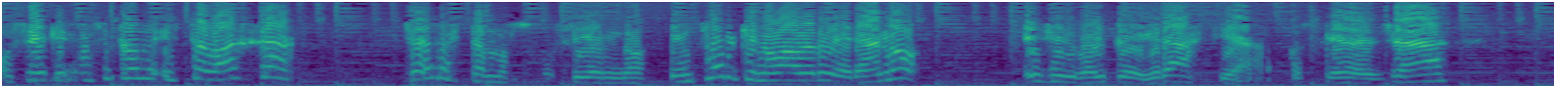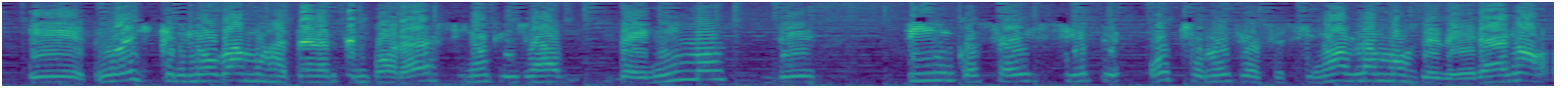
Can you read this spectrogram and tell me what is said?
O sea que nosotros esta baja ya la estamos sufriendo. Pensar que no va a haber verano es el golpe de gracia. O sea, ya eh, no es que no vamos a tener temporada, sino que ya venimos de 5, 6, 7, 8 meses. si no hablamos de verano,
